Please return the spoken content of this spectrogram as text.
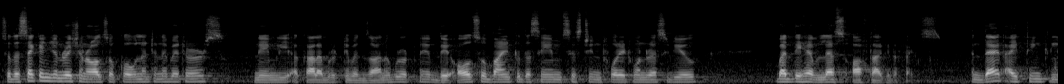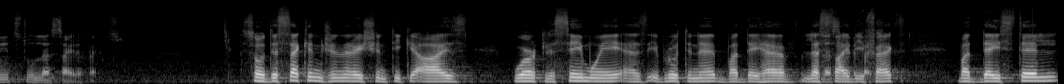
So the second generation are also covalent inhibitors, namely acalabrutinib and zanubrutinib. They also bind to the same cysteine 481 residue, but they have less off-target effects. And that, I think, leads to less side effects. So the second generation TKIs work the same way as ibrutinib, but they have less, less side, effects. effects. But they still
